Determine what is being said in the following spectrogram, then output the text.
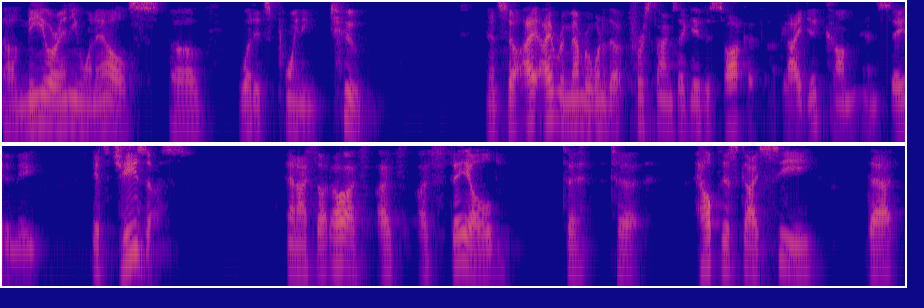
uh, me or anyone else of what it's pointing to. And so I, I remember one of the first times I gave this talk, a, a guy did come and say to me, "It's Jesus," and I thought, "Oh, I've I've I've failed to to help this guy see that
